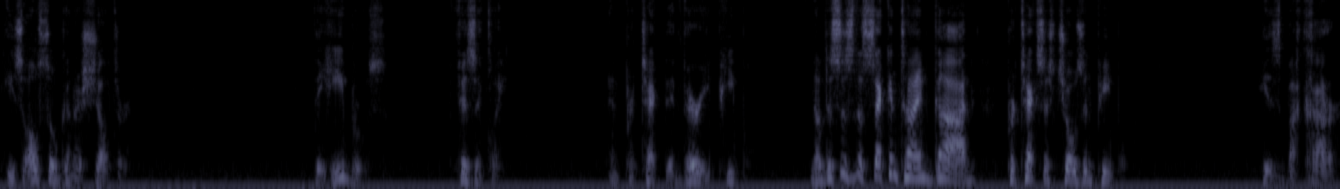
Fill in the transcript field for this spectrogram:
He's also going to shelter the Hebrews physically and protect the very people. Now, this is the second time God protects his chosen people, his Bakar.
